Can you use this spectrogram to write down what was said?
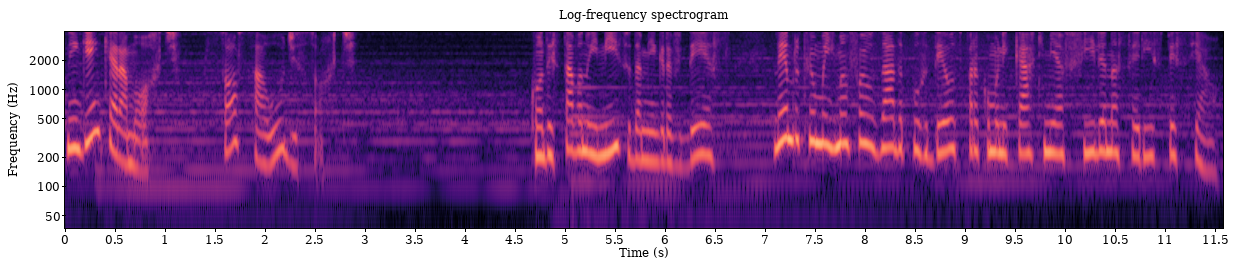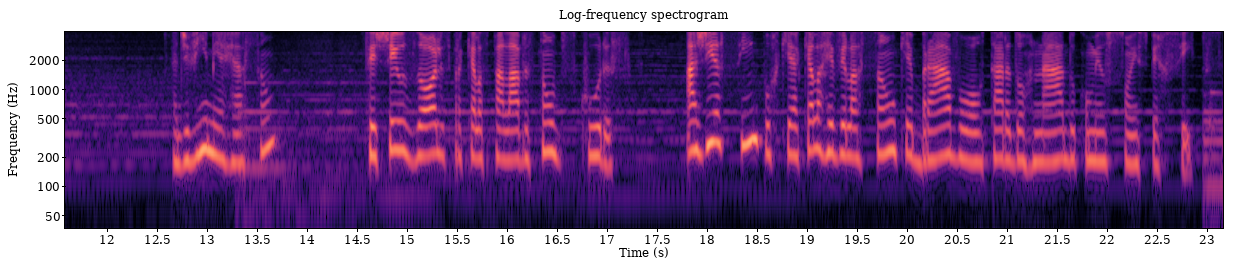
ninguém quer a morte, só saúde e sorte. Quando estava no início da minha gravidez, Lembro que uma irmã foi usada por Deus para comunicar que minha filha nasceria especial. Adivinha minha reação? Fechei os olhos para aquelas palavras tão obscuras. Agi assim porque aquela revelação quebrava o altar adornado com meus sonhos perfeitos.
